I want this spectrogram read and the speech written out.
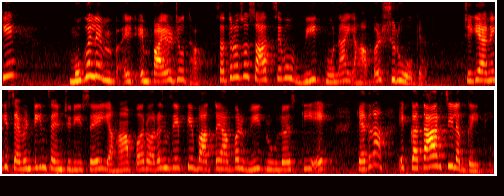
कि मुगल एम्पायर जो था 1707 से वो वीक होना यहाँ पर शुरू हो गया था। ठीक है, यानी कि सेवनटीन सेंचुरी से यहाँ पर औरंगज़ेब के बाद तो यहाँ पर वीक रूलर्स की एक, कहते ना, एक कतार सी लग गई थी।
